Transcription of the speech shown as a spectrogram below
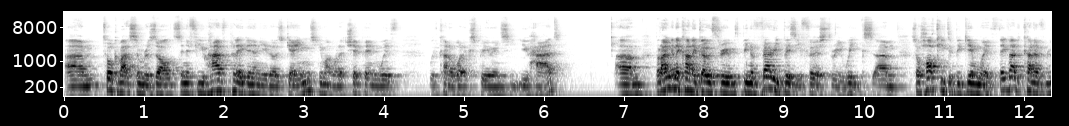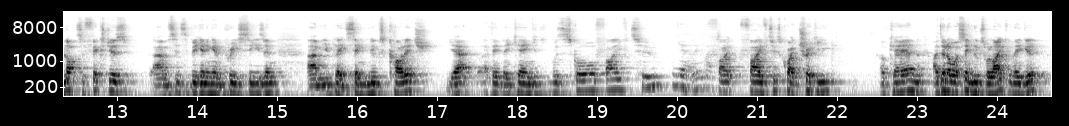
Um, talk about some results, and if you have played in any of those games, you might want to chip in with with kind of what experience you had. Um, but I'm going to kind of go through. It's been a very busy first three weeks. Um, so hockey to begin with, they've had kind of lots of fixtures um, since the beginning in pre-season. Um, you played St Luke's College. Yeah, I think they came. To, was the score five two? Yeah, Five five two is quite tricky. Okay, and I don't know what St Luke's were like. Were they good?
